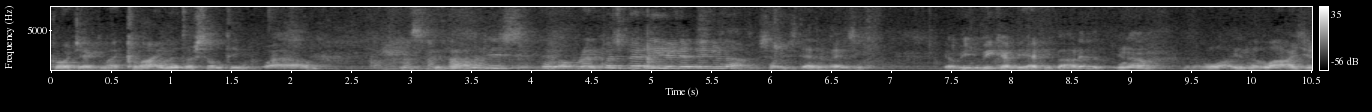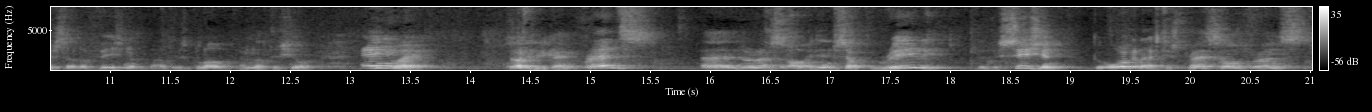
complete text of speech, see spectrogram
project like climate or something. Well, how it is. They operate much better here than they do now. So is that amazing? Yeah, we, we can be happy about it, but you know, in the larger sort of vision about this globe, I'm not too sure. Anyway, so they became friends, and the rest, oh, it didn't so really, the decision to organize this press conference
